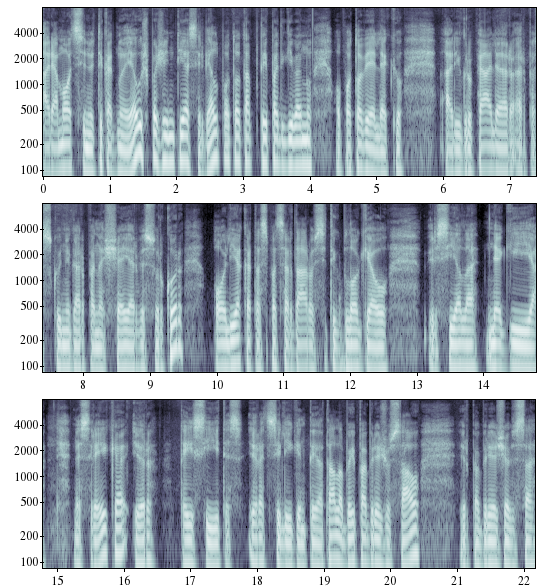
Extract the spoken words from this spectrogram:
ar emociniu, tik kad nuėjau iš pažinties ir vėl po to tap, taip pat gyvenu, o po to vėl lėkiu ar į grupelę, ar, ar pas kunigą, ar panašiai, ar visur kur, o lieka tas pats ar darosi tik blogiau ir siela negyja, nes reikia ir taisytis ir atsilyginti. Tai tą labai pabrėžiu savo ir pabrėžia visa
